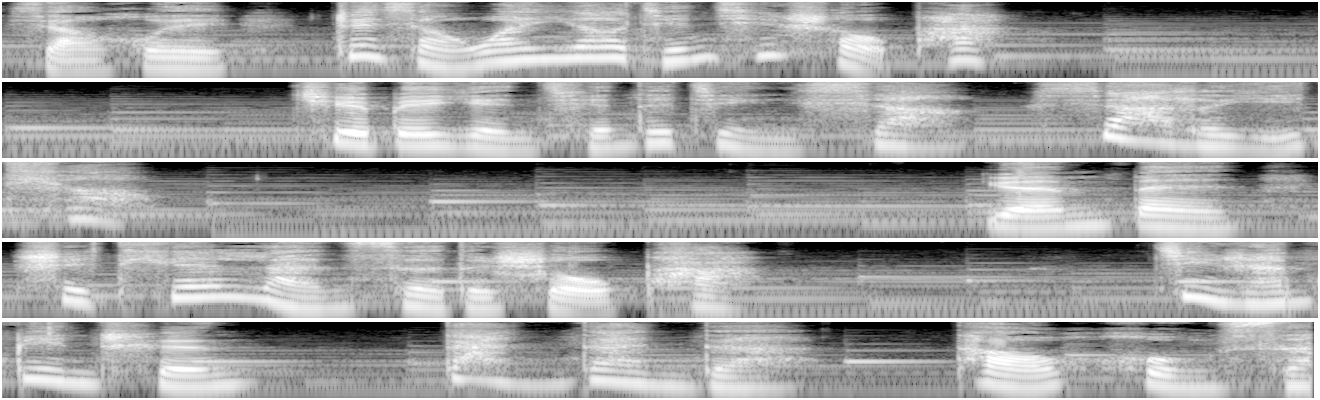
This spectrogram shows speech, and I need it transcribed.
小慧正想弯腰捡起手帕，却被眼前的景象吓了一跳。原本是天蓝色的手帕，竟然变成淡淡的桃红色。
